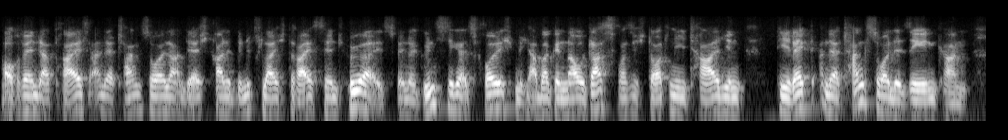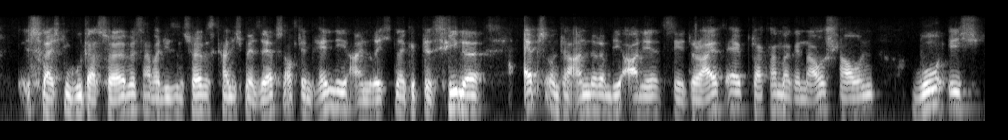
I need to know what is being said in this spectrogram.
auch wenn der Preis an der Tanksäule, an der ich gerade bin, vielleicht drei Cent höher ist. Wenn er günstiger ist, freue ich mich. Aber genau das, was ich dort in Italien direkt an der Tanksäule sehen kann, ist vielleicht ein guter Service, aber diesen Service kann ich mir selbst auf dem Handy einrichten. Da gibt es viele Apps, unter anderem die ADAC Drive App. Da kann man genau schauen, wo ich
